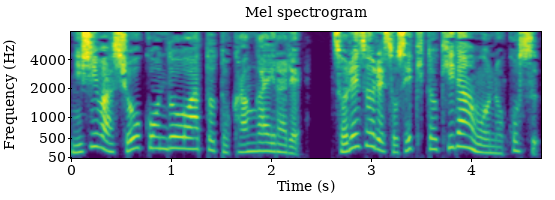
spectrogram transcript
西は小根道跡と考えられ、それぞれ礎石と基壇を残す。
